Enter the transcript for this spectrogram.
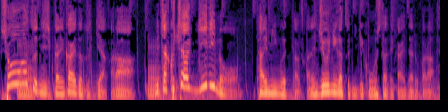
正月に実家に帰った時やから、うん。めちゃくちゃギリのタイミングやったんですかね。12月に離婚したって書いてあるから。だか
